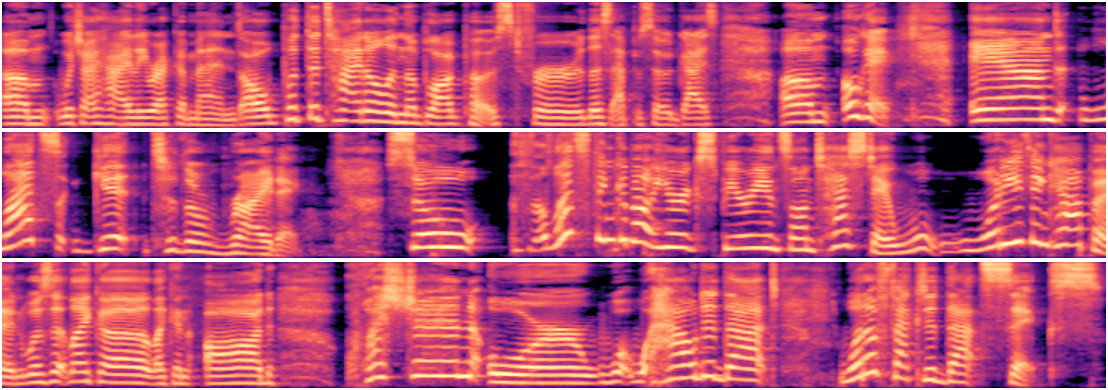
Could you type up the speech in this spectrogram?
um, which I highly recommend. I'll put the title in the blog post for this episode, guys. Um, okay. And let's get to the writing. So let's think about your experience on test day. what do you think happened? Was it like a like an odd question, or how did that? What affected that six?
